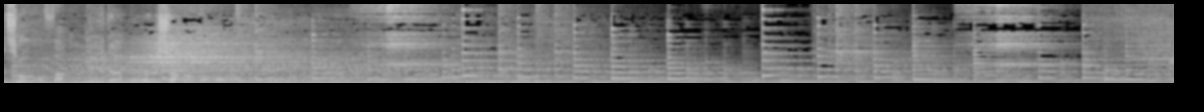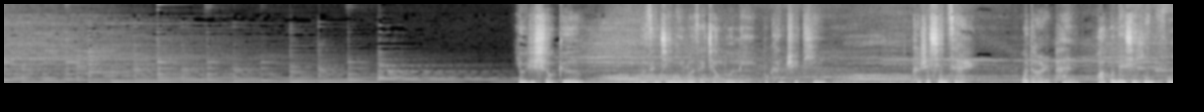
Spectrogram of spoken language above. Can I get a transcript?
生爱错放你的手。有一首歌，我曾经遗落在角落里不肯去听，可是现在，我的耳畔划过那些音符，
